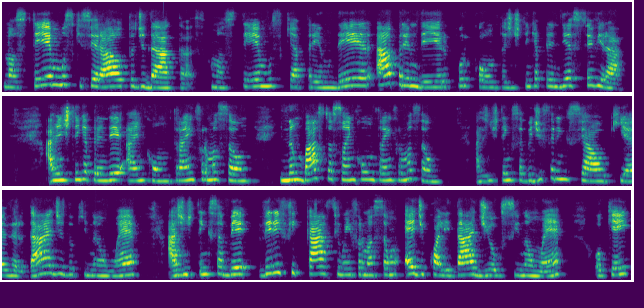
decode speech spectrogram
nós temos que ser autodidatas, nós temos que aprender a aprender por conta, a gente tem que aprender a se virar. A gente tem que aprender a encontrar informação. E não basta só encontrar informação A gente tem que saber diferenciar o que é verdade do que não é. A gente tem que saber verificar se uma informação é de qualidade ou se não é, ok?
